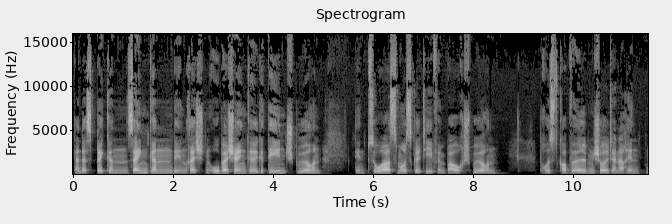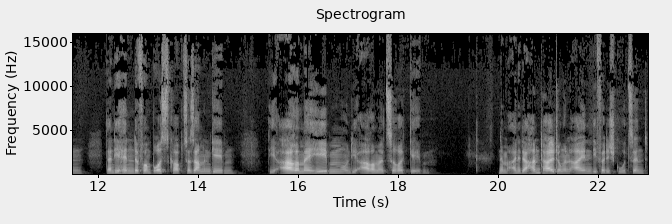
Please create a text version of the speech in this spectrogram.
dann das Becken senken, den rechten Oberschenkel gedehnt spüren, den Psoasmuskel tief im Bauch spüren, Brustkorb wölben, Schulter nach hinten, dann die Hände vom Brustkorb zusammengeben, die Arme heben und die Arme zurückgeben. Nimm eine der Handhaltungen ein, die für dich gut sind,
